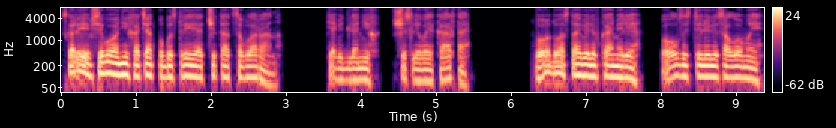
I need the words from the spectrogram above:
Скорее всего, они хотят побыстрее отчитаться в Лоран. Я ведь для них счастливая карта. Воду оставили в камере, пол застелили соломой,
